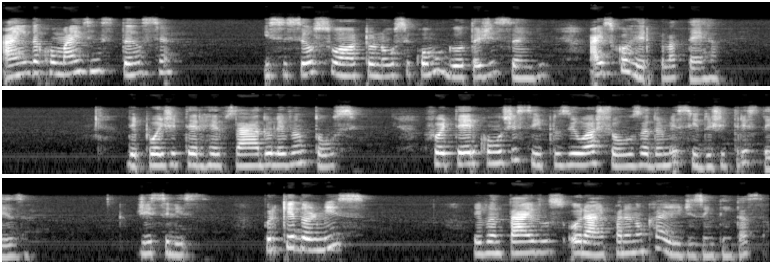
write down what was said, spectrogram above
ainda com mais instância, e se seu suor tornou-se como gotas de sangue a escorrer pela terra. Depois de ter rezado, levantou-se, foi ter com os discípulos e o achou-os adormecidos de tristeza disse-lhes: Por que dormis? Levantai-vos, orai para não cairdes em tentação.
